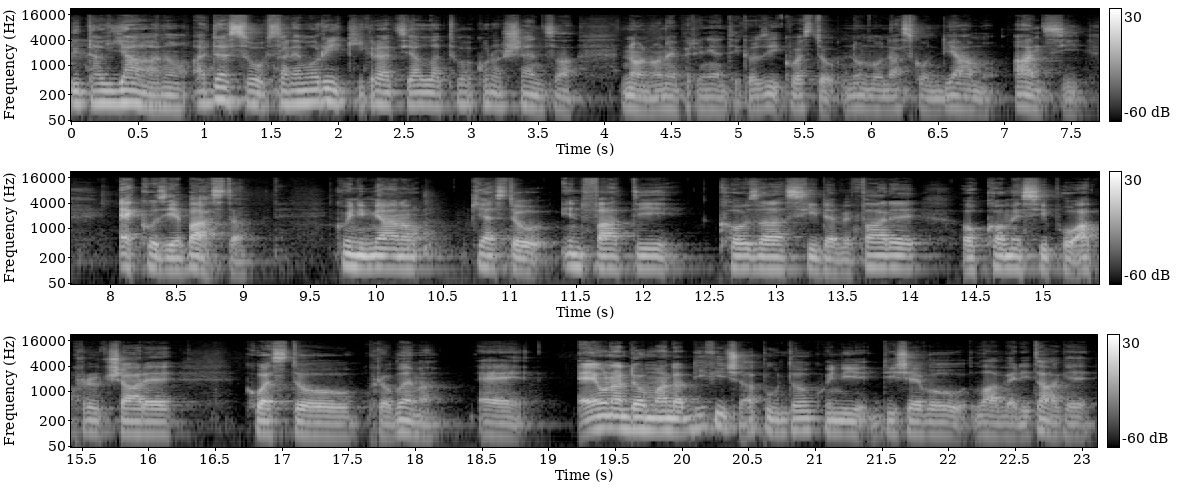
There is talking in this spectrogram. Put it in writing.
l'italiano. Adesso saremo ricchi grazie alla tua conoscenza. No, non è per niente così, questo non lo nascondiamo, anzi, è così e basta. Quindi mi hanno chiesto infatti cosa si deve fare o come si può approcciare questo problema. E è una domanda difficile, appunto, quindi dicevo la verità che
